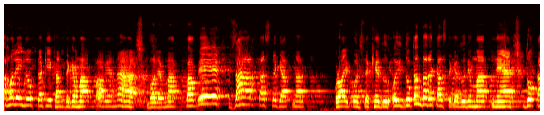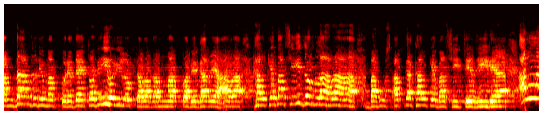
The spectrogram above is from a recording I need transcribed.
তাহলে এই লোকটা কি এখান থেকে মাপ পাবে না? বলে, মাপ পাবে। যার কাছ থেকে আপনার ক্রয় করছে খেজুর, ওই দোকানদারের কাছ থেকে যদি মাপ নেয়, দোকানদার যদি মাপ করে দেয়, তবেই ওই লোকটা বাদাম মাপ পাবে গারে হাওয়া খালকে বাসি, জংলারা, বাহু সাতকা খালকে বাসি, তেজিরা। আল্লাহ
